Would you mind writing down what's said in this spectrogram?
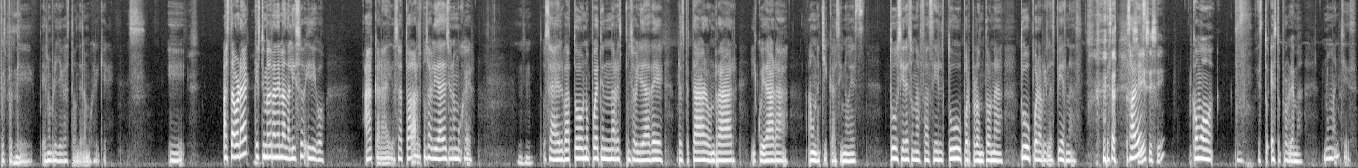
Pues porque el hombre llega hasta donde la mujer quiere. Y hasta ahora que estoy más grande lo analizo y digo, ah, caray, o sea, todas las responsabilidades de una mujer. O sea, el vato no puede tener una responsabilidad de respetar, honrar y cuidar a, una chica, sino es tú si eres una fácil, tú por prontona, tú por abrir las piernas. ¿Sabes? Sí, sí, sí. Como es tu, problema. No manches.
